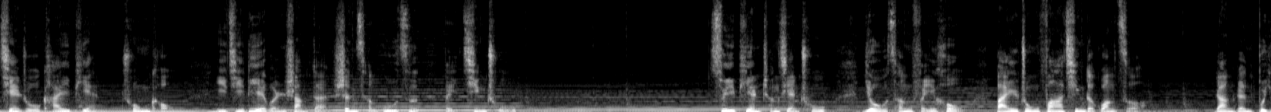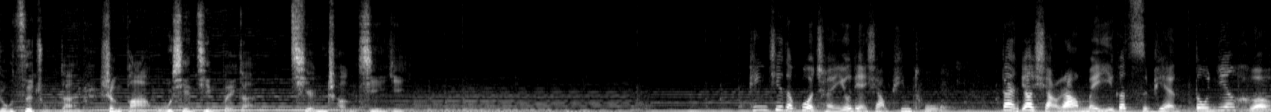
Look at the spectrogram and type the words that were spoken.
嵌入开片、冲口以及裂纹上的深层污渍被清除，碎片呈现出釉层肥厚、白中发青的光泽，让人不由自主地生发无限敬畏的。虔诚心意。拼接的过程有点像拼图，但要想让每一个瓷片都粘合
